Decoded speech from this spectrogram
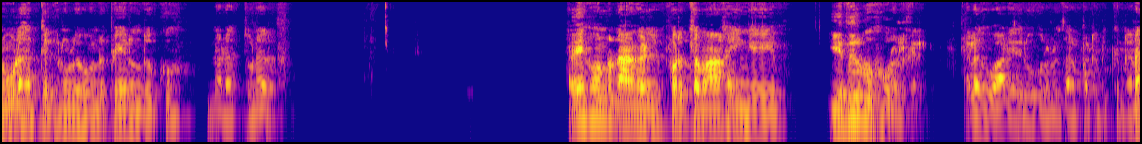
நூலகத்துக்கு நூலகம் ஒன்று பேருந்துக்கு நடத்துனர். அதே போன்று நாங்கள் பொருத்தமாக இங்கே எதிர்வு கூறல்கள் இலகுவான எதிர்வு கூறல்கள் தரப்பட்டிருக்கின்றன.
